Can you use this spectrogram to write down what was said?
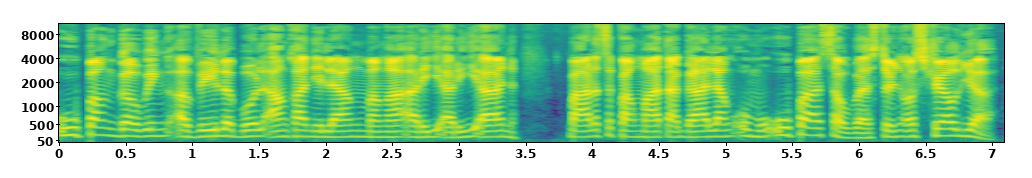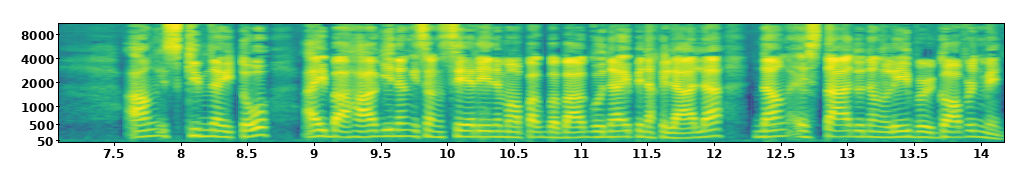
upang gawing available ang kanilang mga ari-arian para sa pangmatagalang umuupa sa Western Australia. Ang scheme na ito ay bahagi ng isang serye ng mga pagbabago na ipinakilala ng Estado ng Labor Government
